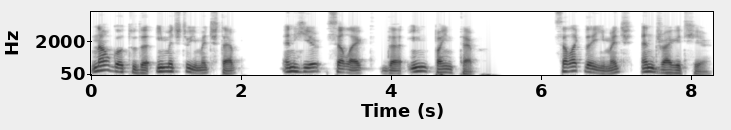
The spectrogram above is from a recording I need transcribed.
Now go to the Image to Image tab and here select the In Paint tab. Select the image and drag it here.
